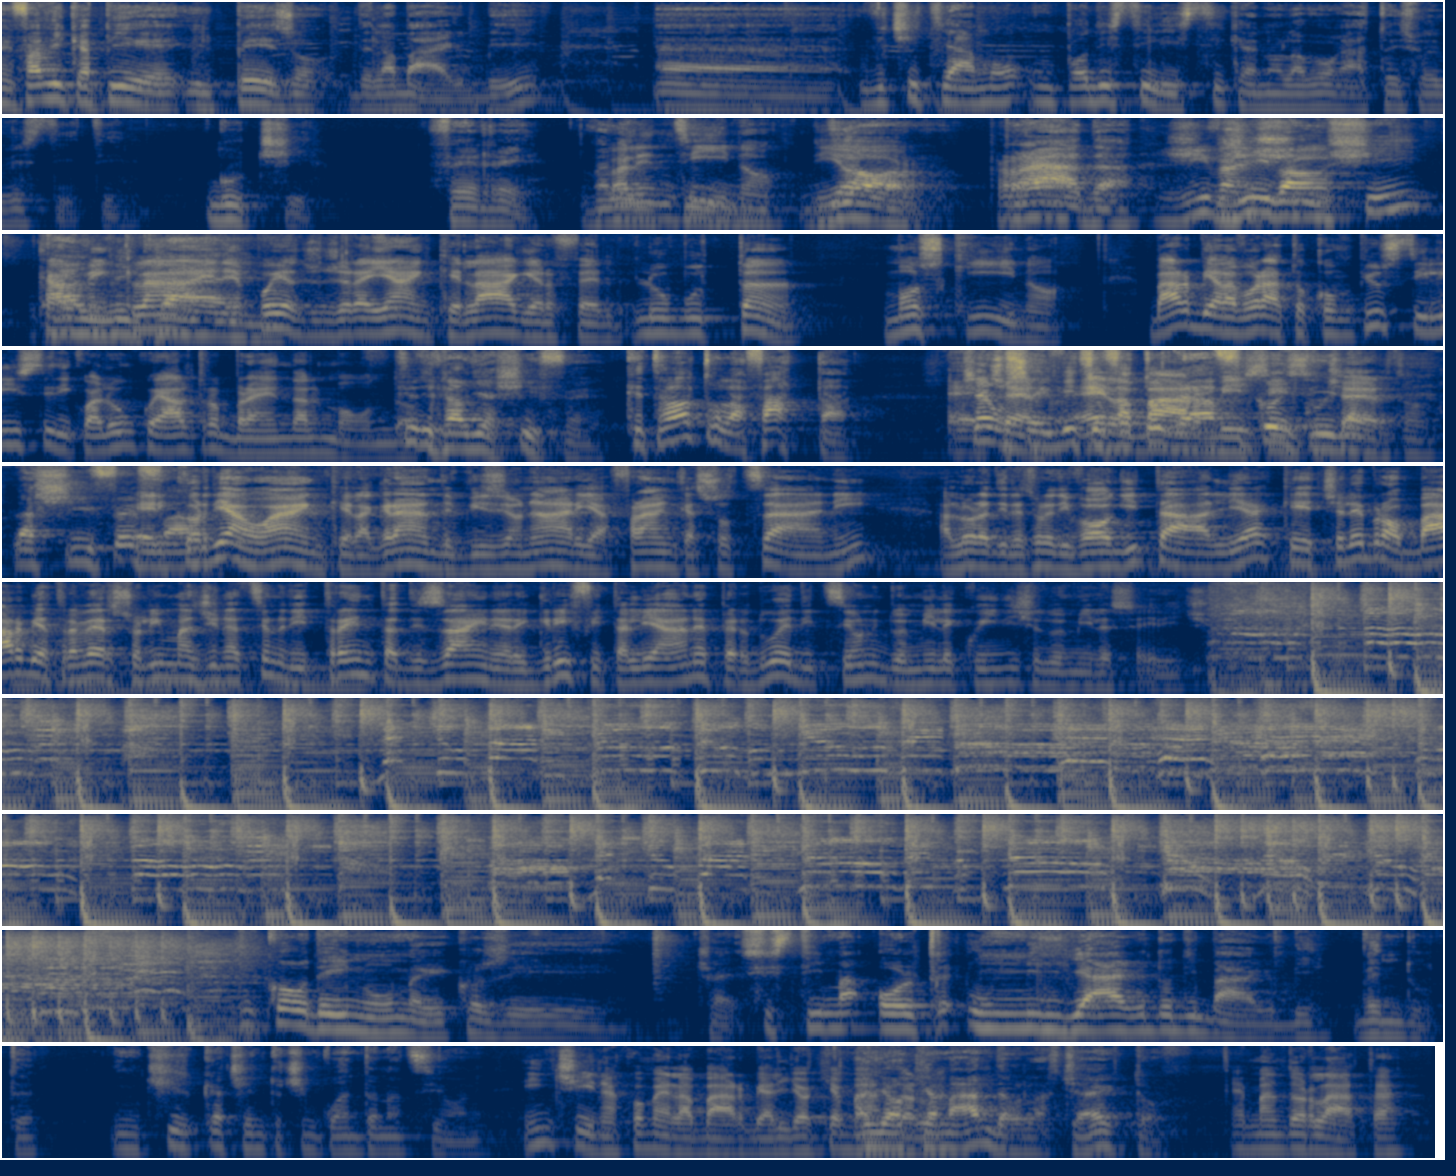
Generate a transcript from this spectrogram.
Per farvi capire il peso della Barbie, eh, vi citiamo un po' di stilisti che hanno lavorato ai suoi vestiti. Gucci, Ferré, Valentino, Dior, Prada, Givenchy, Givenchy, Calvin Klein, e poi aggiungerei anche Lagerfeld, Louboutin, Moschino. Barbie ha lavorato con più stilisti di qualunque altro brand al mondo. più di Claudia Schiffer, che tra l'altro l'ha fatta. Eh, C'è un certo, servizio è la fotografico Barbie, sì, in sì, cui la- certo. la, Schiffer E fa... ricordiamo anche la grande visionaria Franca Sozzani, allora direttore di Vogue Italia, che celebrò Barbie attraverso l'immaginazione di 30 designer e griffe italiane per due edizioni 2015-2016. Dico dei numeri così, cioè si stima oltre un miliardo di Barbie vendute in circa 150 nazioni. In Cina com'è la Barbie? Agli occhi a Agli mandorla? occhi a mandorla, certo. È mandorlata?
